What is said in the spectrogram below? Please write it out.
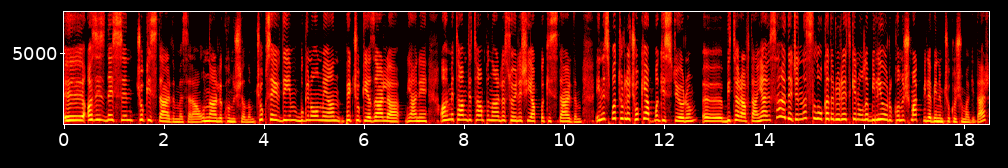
e, Aziz Nesin çok isterdim mesela onlarla konuşalım. Çok sevdiğim bugün olmayan pek çok yazarla yani Ahmet Hamdi Tanpınar'la söyleşi yapmak isterdim. Enis Batur'la çok yapmak istiyorum e, bir taraftan. Yani sadece nasıl o kadar üretken olabiliyor konuşmak bile benim çok hoşuma gider.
